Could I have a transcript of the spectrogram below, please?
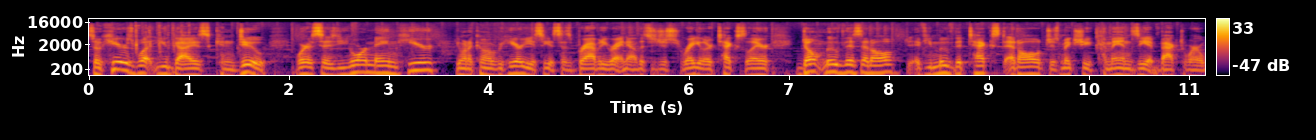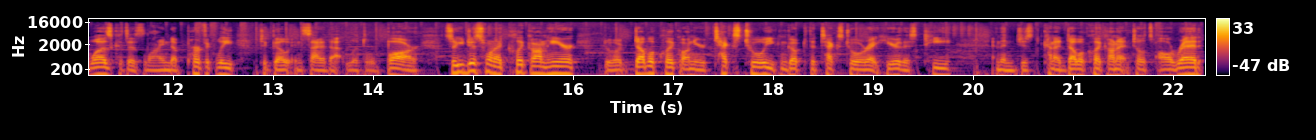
So here's what you guys can do. Where it says your name here, you want to come over here. You see it says Bravity right now. This is just regular text layer. Don't move this at all. If you move the text at all, just make sure you Command Z it back to where it was because it's lined up perfectly to go inside of that little bar. So you just want to click on here, double click on your text tool. You can go up to the text tool right here, this T, and then just kind of double click on it until it's all red.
